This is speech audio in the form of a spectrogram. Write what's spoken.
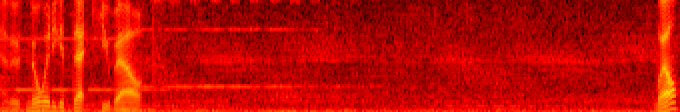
Yeah, there's no way to get that cube out. Well...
